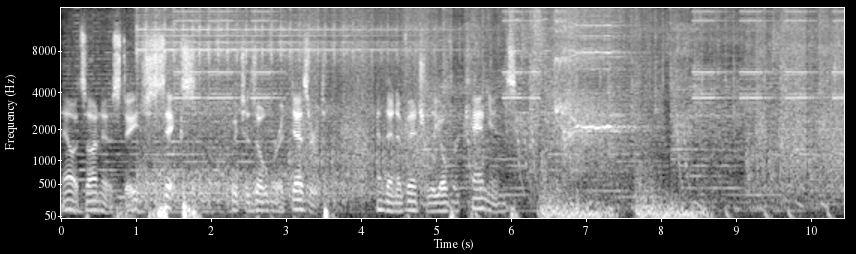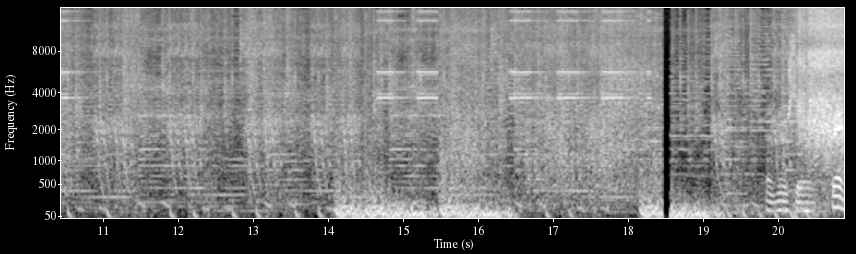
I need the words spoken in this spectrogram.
Now it's on to stage six, which is over a desert, and then eventually over canyons. A canyon.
